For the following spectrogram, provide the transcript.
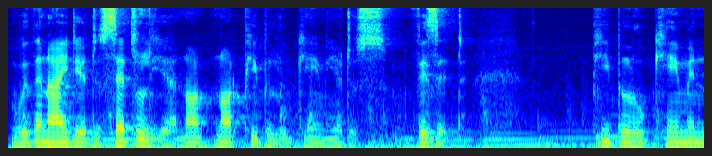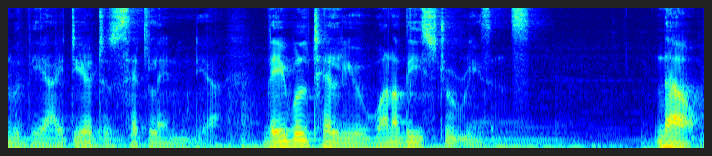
with an idea to settle here, not, not people who came here to visit, people who came in with the idea to settle in India, they will tell you one of these two reasons. Now,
